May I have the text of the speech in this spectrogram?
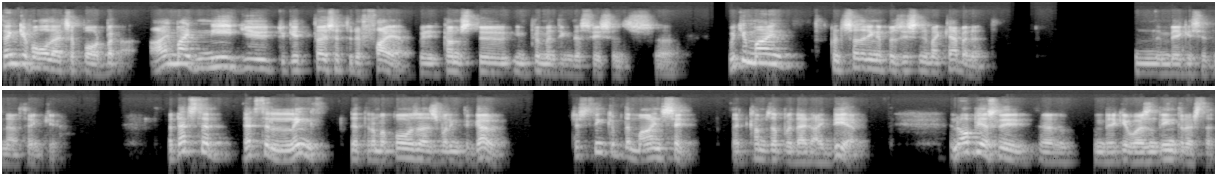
thank you for all that support, but I might need you to get closer to the fire when it comes to implementing decisions. Uh, would you mind considering a position in my cabinet? Mbeki said, no, thank you. But that's the, that's the length that Ramaphosa is willing to go. Just think of the mindset that comes up with that idea. And obviously, uh, Mbeki wasn't interested.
